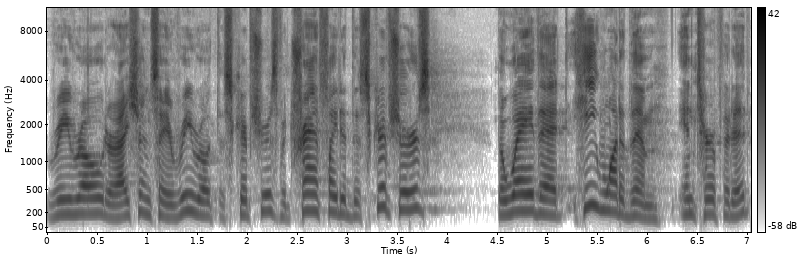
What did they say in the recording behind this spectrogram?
Rewrote, or I shouldn't say rewrote the scriptures, but translated the scriptures the way that he wanted them interpreted.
